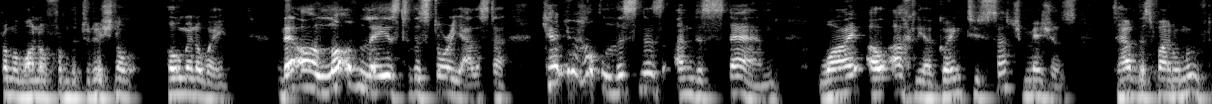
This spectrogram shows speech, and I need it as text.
from a one off from the traditional home and away. There are a lot of layers to the story, Alistair. Can you help listeners understand why Al Ahly are going to such measures to have this final moved?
